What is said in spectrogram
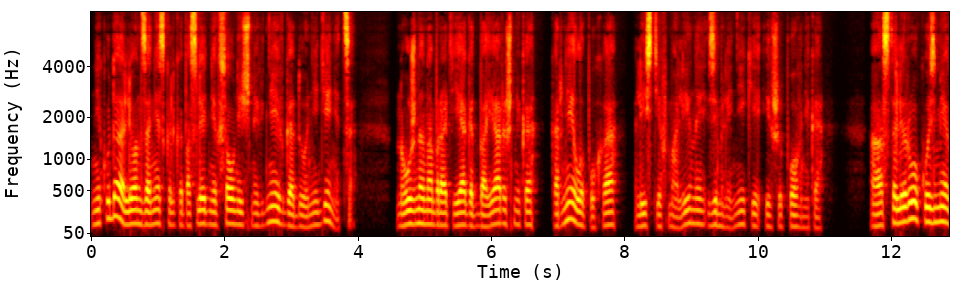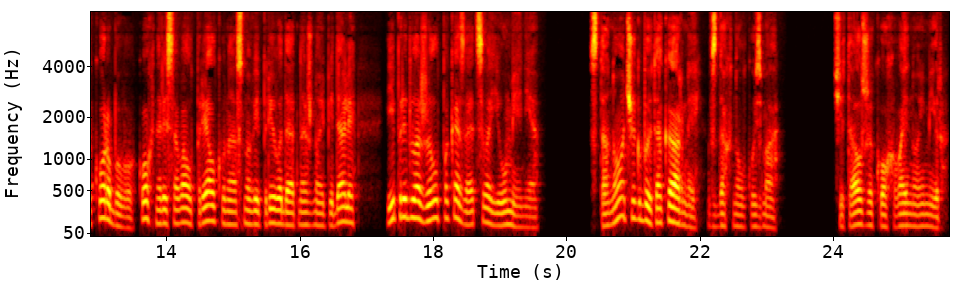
Никуда Лен за несколько последних солнечных дней в году не денется. Нужно набрать ягод боярышника, корней лопуха, листьев малины, земляники и шиповника. А столяру Кузьме Коробову Кох нарисовал прялку на основе привода от ножной педали и предложил показать свои умения. «Станочек бы токарный», — вздохнул Кузьма. Читал же Кох «Войну и мир».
